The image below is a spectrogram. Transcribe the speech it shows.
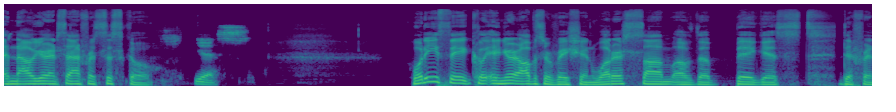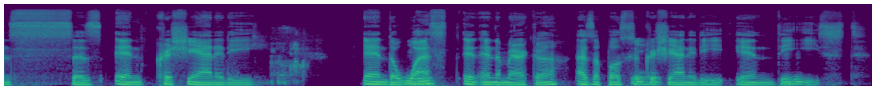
and now you're in San Francisco. Yes. What do you think, in your observation, what are some of the biggest differences? in Christianity in the mm-hmm. West in, in America as opposed to mm-hmm. Christianity in the mm-hmm. East.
